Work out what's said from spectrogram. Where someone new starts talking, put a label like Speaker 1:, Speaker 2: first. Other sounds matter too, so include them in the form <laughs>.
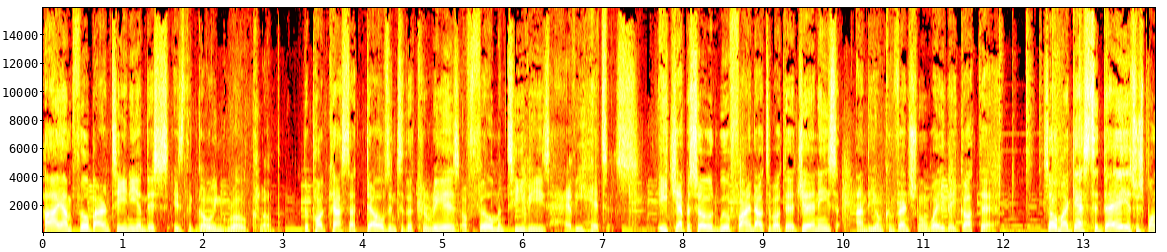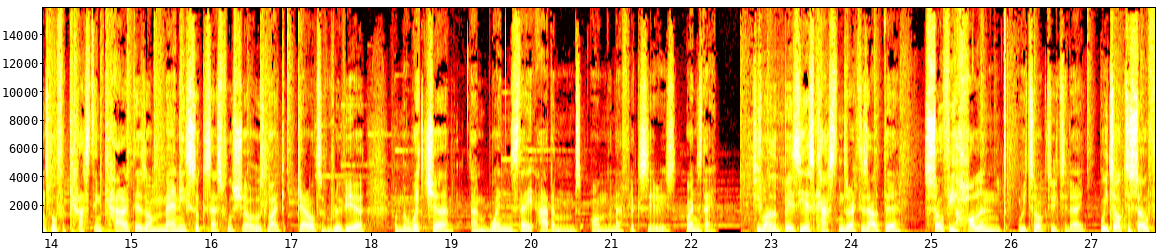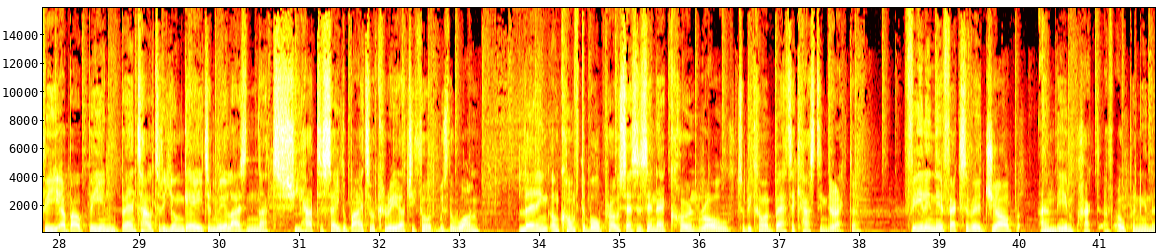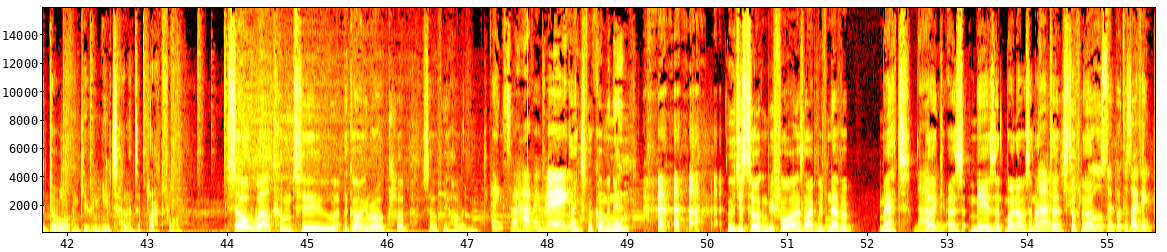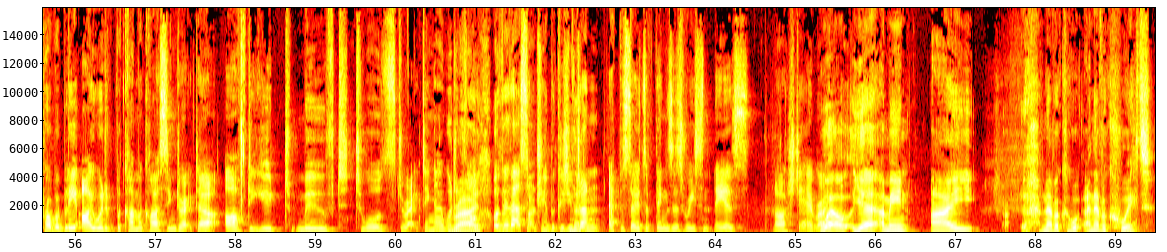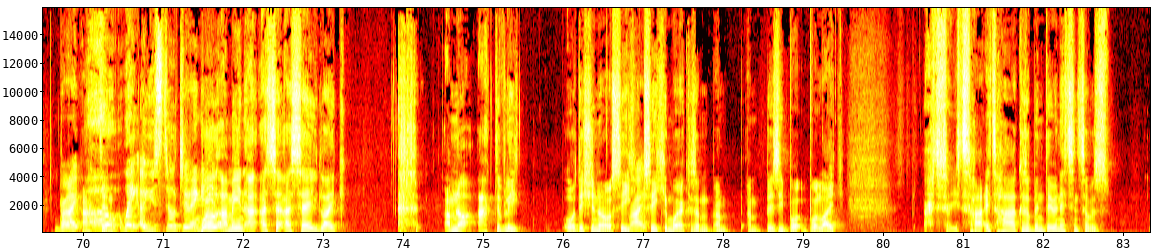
Speaker 1: Hi, I'm Phil Barantini, and this is the Going Rogue Club, the podcast that delves into the careers of film and TV's heavy hitters. Each episode, we'll find out about their journeys and the unconventional way they got there. So, my guest today is responsible for casting characters on many successful shows like Geralt of Rivia from The Witcher and Wednesday Addams on the Netflix series Wednesday. She's one of the busiest casting directors out there. Sophie Holland, we talked to today. We talked to Sophie about being burnt out at a young age and realizing that she had to say goodbye to a career that she thought was the one, learning uncomfortable processes in her current role to become a better casting director, feeling the effects of her job and the impact of opening the door and giving new talent a platform. So, welcome to the Going Rogue Club, Sophie Holland.
Speaker 2: Thanks for having me.
Speaker 1: Thanks for coming in. <laughs> we were just talking before. I was like, we've never met,
Speaker 2: No.
Speaker 1: like as me as when I was an
Speaker 2: No.
Speaker 1: actor and stuff like
Speaker 2: But
Speaker 1: that.
Speaker 2: also because I think probably I would have become a casting director after you'd moved towards directing. I would have thought. Although that's not true because you've done episodes of things as recently as last year, right?
Speaker 1: Well, yeah. I mean, I I've never qu- I never quit.
Speaker 2: right.
Speaker 1: acting.
Speaker 2: Oh, wait, are you still doing
Speaker 1: Well,
Speaker 2: it?
Speaker 1: I mean, I, I say I say like <sighs> I'm not actively auditioning or seek,
Speaker 2: Right.
Speaker 1: seeking work because I'm I'm I'm busy, but but like it's it's hard, it's hard because I've been doing it since I was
